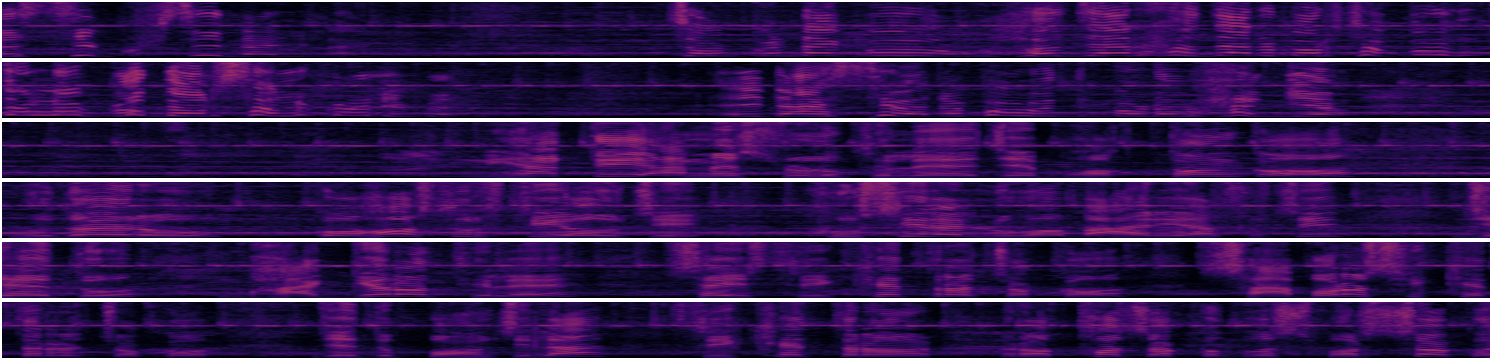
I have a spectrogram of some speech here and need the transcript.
ବେଶୀ ଖୁସି ଲାଗିଲା ଚକଟାକୁ ହଜାର ହଜାର ବର୍ଷ ପର୍ଯ୍ୟନ୍ତ ଲୋକ ଦର୍ଶନ କରିବେ ଏଇଟା ଆସିବାର ବହୁତ ବଡ଼ ଭାଗ୍ୟ ନିହାତି ଆମେ ଶୁଣୁଥିଲେ ଯେ ଭକ୍ତଙ୍କ ହୃଦୟରୁ କହ ସୃଷ୍ଟି ହେଉଛି ଖୁସିରେ ଲୁହ ବାହାରି ଆସୁଛି ଯେହେତୁ ଭାଗ୍ୟର ଥିଲେ ସେଇ ଶ୍ରୀକ୍ଷେତ୍ର ଚକ ସାବର ଶ୍ରୀକ୍ଷେତ୍ରର ଚକ যেহেতু পৌঁছিলা শ্রীক্ষেত্র রথচকু স্পর্শ করা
